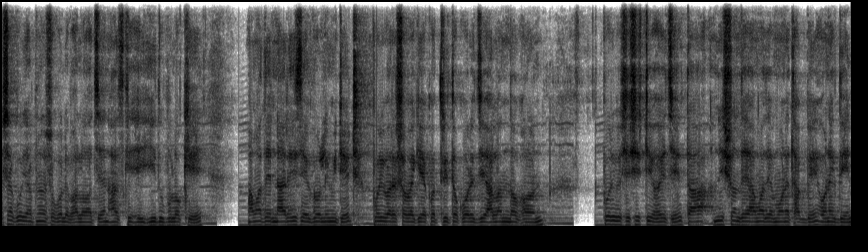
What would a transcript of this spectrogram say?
আশা করি আপনারা সকলে ভালো আছেন। আজকে এই ঈদ উপলক্ষে আমাদের নারিস এগ্রো লিমিটেড পরিবারের সবাইকে একত্রিত করে যে আনন্দ ঘন পরিবেশের সৃষ্টি হয়েছে, তা নিঃসন্দেহে আমাদের মনে থাকবে অনেক দিন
